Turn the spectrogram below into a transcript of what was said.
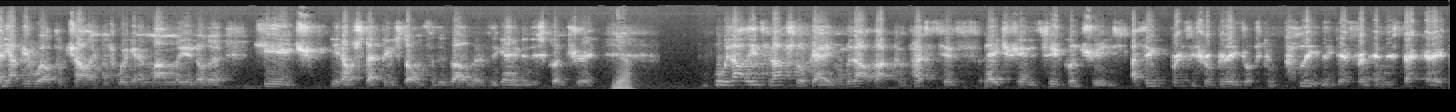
And you have your World Club Challenge, Wigan and Manly, another huge, you know, stepping stone for the development of the game in this country. Yeah. But without the international game and without that competitive nature between the two countries, I think British rugby league looks completely different in this decade.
